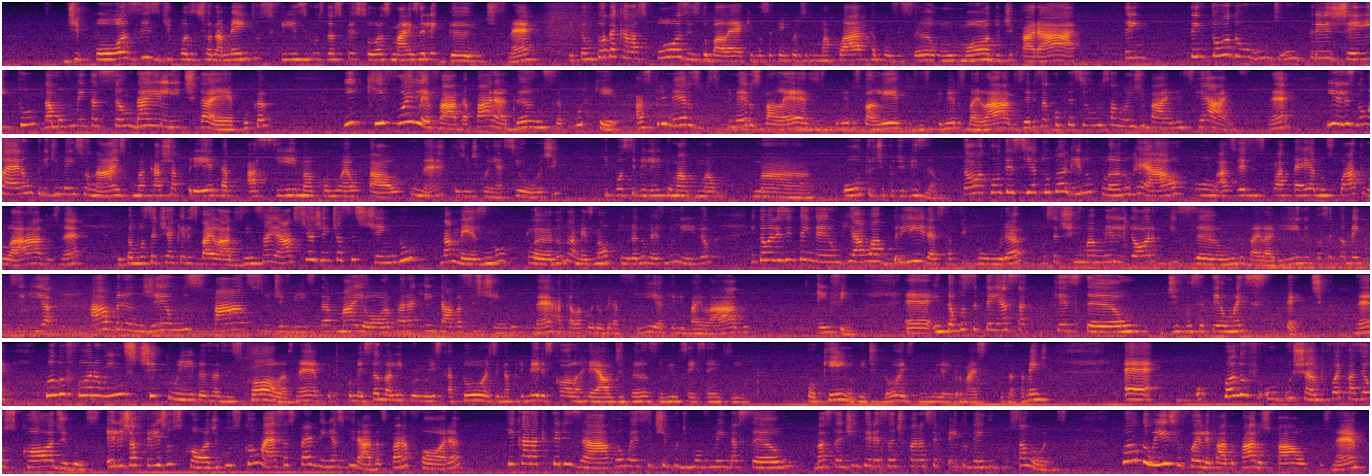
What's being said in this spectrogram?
de poses, de posicionamentos físicos das pessoas mais elegantes, né? Então, todas aquelas poses do balé que você tem, por exemplo, uma quarta posição, um modo de parar, tem, tem todo um, um trejeito da movimentação da elite da época, e que foi levada para a dança porque as primeiros, os primeiros balés, os primeiros baletos, os primeiros bailados, eles aconteciam nos salões de bailes reais, né? E eles não eram tridimensionais, com uma caixa preta acima, como é o palco, né? Que a gente conhece hoje, que possibilita uma, uma, uma outro tipo de visão. Então, acontecia tudo ali no plano real, com, às vezes, plateia nos quatro lados, né? Então você tinha aqueles bailados ensaiados e a gente assistindo na mesmo plano, na mesma altura, no mesmo nível. Então eles entenderam que ao abrir essa figura, você tinha uma melhor visão do bailarino, você também conseguia abranger um espaço de vista maior para quem estava assistindo, né? Aquela coreografia, aquele bailado, enfim. É, então você tem essa questão de você ter uma estética, né? Quando foram instituídas as escolas, né, começando ali por Luís XIV, na primeira escola real de dança em 1600 e pouquinho, 22, não me lembro mais exatamente, é, quando o Bouchamp foi fazer os códigos, ele já fez os códigos com essas perninhas viradas para fora, que caracterizavam esse tipo de movimentação bastante interessante para ser feito dentro dos salões. Quando isso foi levado para os palcos, né?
